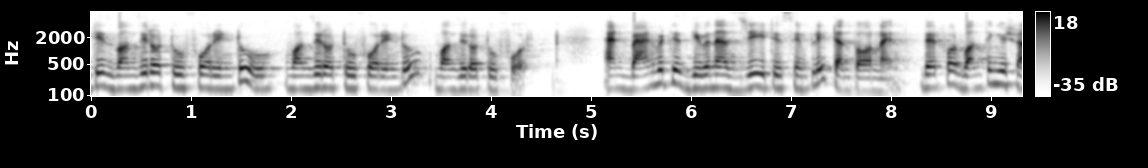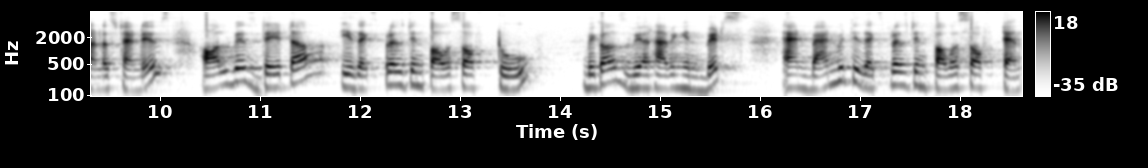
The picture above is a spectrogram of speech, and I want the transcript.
it is 1024 into 1024 into 1024 and bandwidth is given as g it is simply 10 power 9 therefore one thing you should understand is always data is expressed in powers of 2 because we are having in bits and bandwidth is expressed in powers of 10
